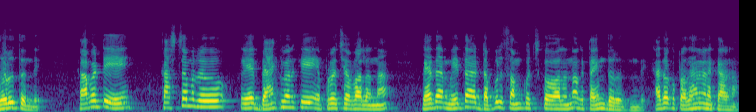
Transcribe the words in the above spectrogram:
దొరుకుతుంది. కాబట్టి కస్టమరు ఏ బ్యాంక్ లోన్కి అప్రోచ్ అవ్వాలన్నా లేదా మిగతా డబ్బులు సమకూర్చుకోవాలన్నా ఒక టైం దొరుకుతుంది. అదొక ప్రధానమైన కారణం.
